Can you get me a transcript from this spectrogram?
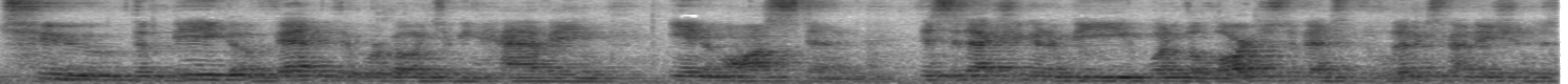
to the big event that we're going to be having in Austin. This is actually going to be one of the largest events that the Linux Foundation has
